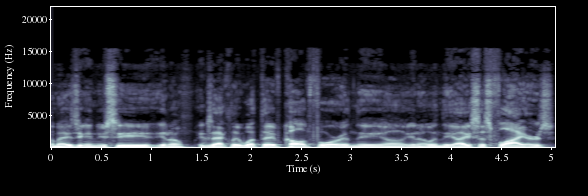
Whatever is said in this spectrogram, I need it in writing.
amazing, and you see, you know, exactly what they've called for in the, uh, you know, in the ISIS flyers.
